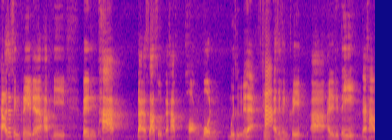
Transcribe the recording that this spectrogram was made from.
ครับ Assassin's Creed เนี่ยนะครับมีเป็นภาคล่าสุดนะครับของบนมือถือนี่แหละ ค่ะ Assassin's Creed อ่า Identity นะครับ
